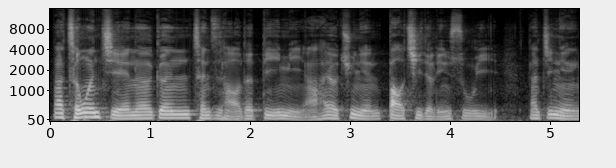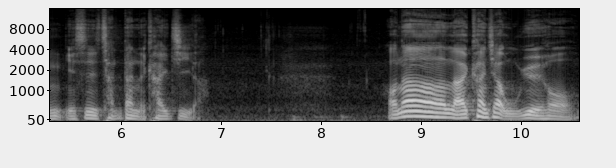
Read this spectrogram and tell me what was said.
那陈文杰呢，跟陈子豪的第一名啊，还有去年爆气的林书义，那今年也是惨淡的开季啊。好，那来看一下五月吼。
